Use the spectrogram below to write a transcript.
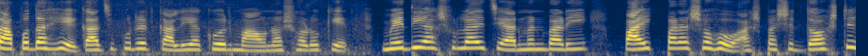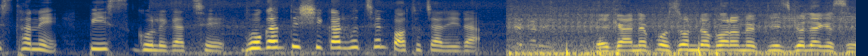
তাপদাহে গাজীপুরের কালিয়াকৈর মাওনা সড়কের মেদি আশুলায় চেয়ারম্যান বাড়ি পাইকপাড়া সহ আশপাশের দশটি স্থানে পিস গলে গেছে। ভোগান্তির শিকার হচ্ছেন পথচারীরা। এখানে প্রচণ্ড গরমে পিচ গলে গেছে।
